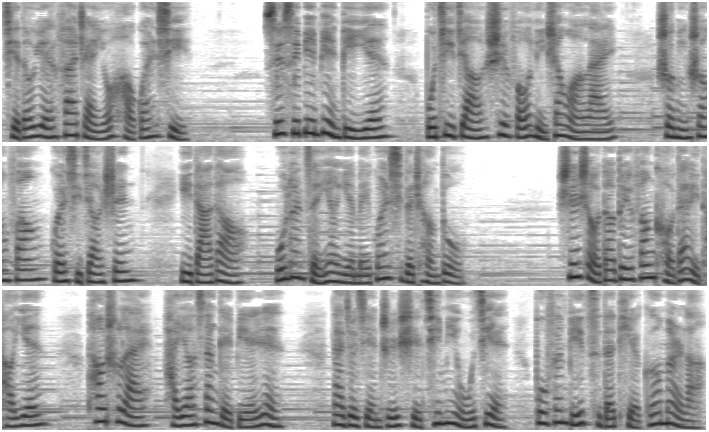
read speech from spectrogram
且都愿发展友好关系。随随便便递烟，不计较是否礼尚往来。说明双方关系较深，已达到无论怎样也没关系的程度。伸手到对方口袋里掏烟，掏出来还要散给别人，那就简直是亲密无间、不分彼此的铁哥们儿了。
